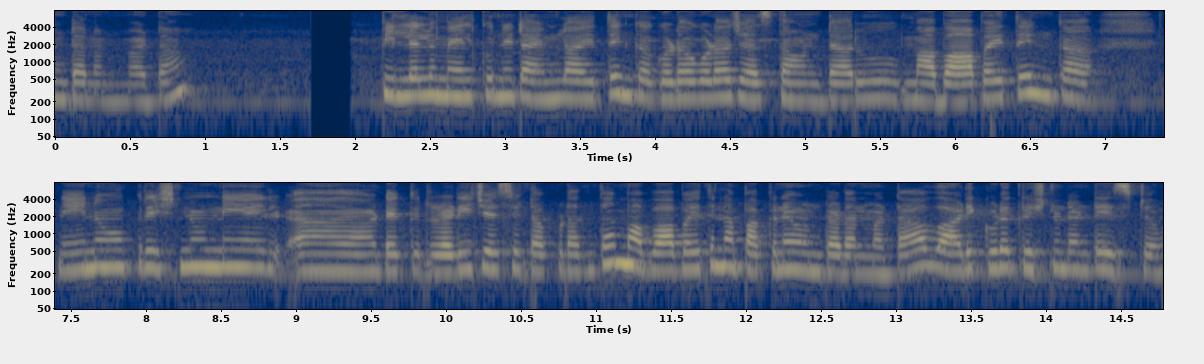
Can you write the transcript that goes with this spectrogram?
ఉంటాను అనమాట పిల్లలు మేల్కొనే టైంలో అయితే ఇంకా గొడవ గొడవ చేస్తూ ఉంటారు. మా బాబు అయితే ఇంకా నేను కృష్ణుడిని డెక్ రెడీ చేసేటప్పుడంతా మా బాబు అయితే నా పక్కనే ఉంటాడనమాట వాడికి కూడా కృష్ణుడు అంటే ఇష్టం.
